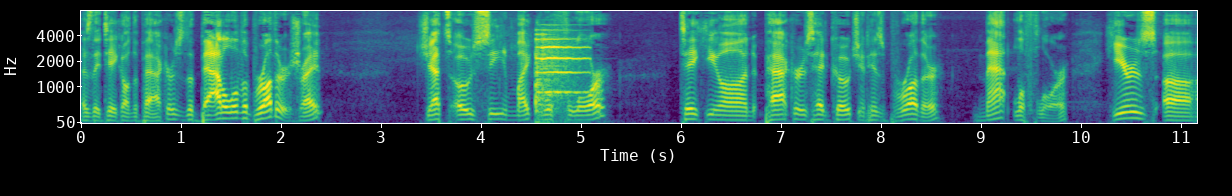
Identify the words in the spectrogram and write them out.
as they take on the Packers. The battle of the brothers, right? Jets OC Mike LaFleur taking on Packers head coach and his brother Matt LaFleur. Here's uh,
